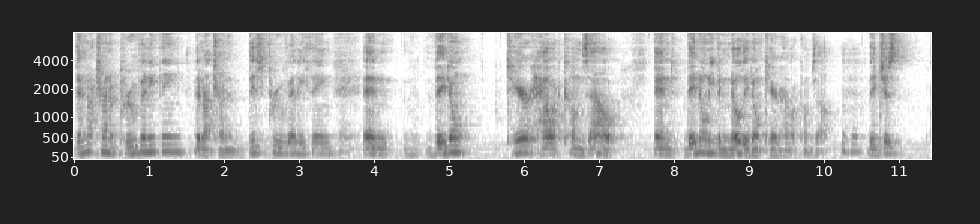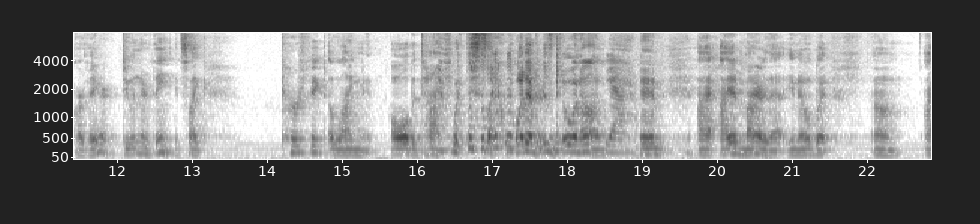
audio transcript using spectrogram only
they're not trying to prove anything they're not trying to disprove anything and they don't care how it comes out and they don't even know they don't care how it comes out. They just are there doing their thing. It's like perfect alignment all the time with just like whatever's going on. Yeah. and I, I admire that you know but um, I,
